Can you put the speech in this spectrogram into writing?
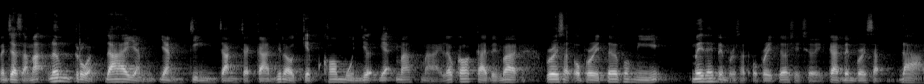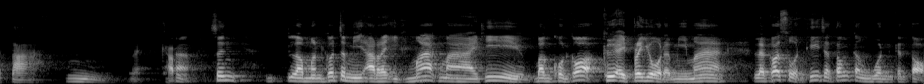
มันจะสามารถเริ่มตรวจได้อย่างอย่างจริงจังจากการที่เราเก็บข้อมูลเยอะแยะมากมาย แล้วก็กลายเป็นว่าบริษัท operator พวกนี้ ไม่ได้เป็นบริษัท operator เฉยๆกลายเป็นบริษัท data อืมนะครับอะซึ่งเรามันก็จะมีอะไรอีกมากมายที่บางคนก็คือไอ้ประโยชน์อะมีมาก แล้วก็ส่วนที่จะต้องกังวลกันต่อ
